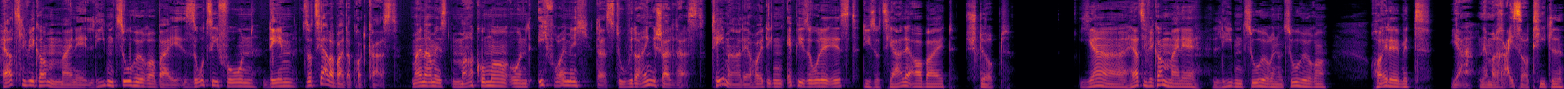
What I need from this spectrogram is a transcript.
Herzlich willkommen, meine lieben Zuhörer bei Soziphon, dem Sozialarbeiter-Podcast. Mein Name ist Mark Hummer und ich freue mich, dass du wieder eingeschaltet hast. Thema der heutigen Episode ist Die soziale Arbeit stirbt. Ja, herzlich willkommen, meine lieben Zuhörerinnen und Zuhörer. Heute mit, ja, einem Reißertitel.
